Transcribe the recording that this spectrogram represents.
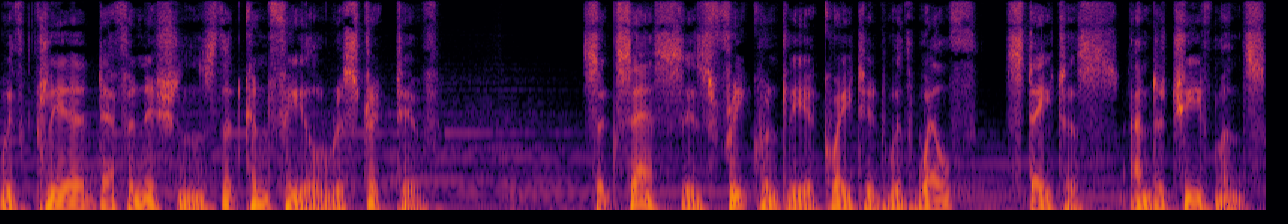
with clear definitions that can feel restrictive. Success is frequently equated with wealth, status and achievements,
